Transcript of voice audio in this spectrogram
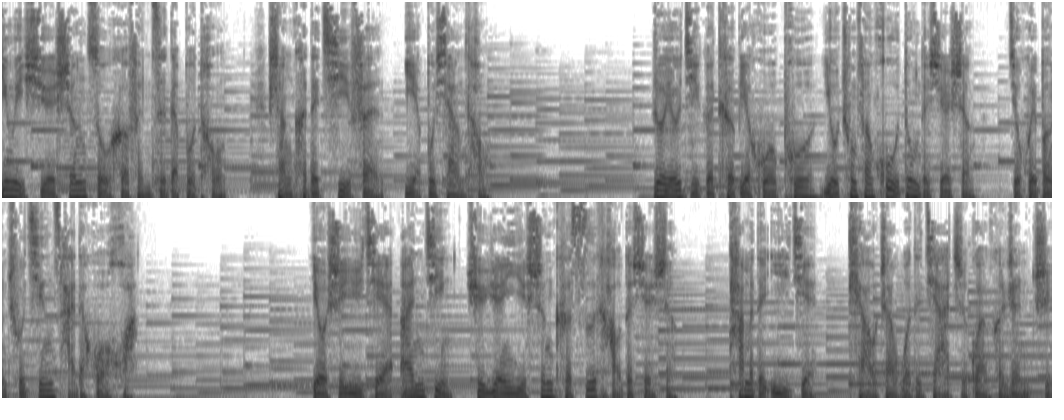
因为学生组合分子的不同，上课的气氛也不相同。若有几个特别活泼又充分互动的学生，就会蹦出精彩的火花。有时遇见安静却愿意深刻思考的学生，他们的意见挑战我的价值观和认知。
